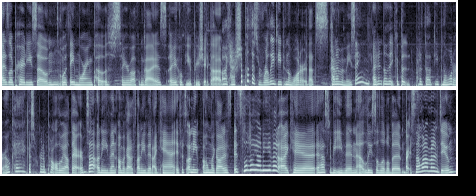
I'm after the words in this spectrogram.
Isla Paradiso with a mooring post. So you're welcome, guys. I hope you appreciate that. Oh, I can actually put this really deep in the water. That's kind of amazing. I didn't know that you could put, put it that deep in the water. Okay, I guess we're gonna put it all the way out there. Is that uneven? Oh my god, it's uneven. I can't. If it's uneven, oh my god, it's, it's literally uneven. I can't. It has to be even at least a little bit. All right, so now what I'm gonna do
